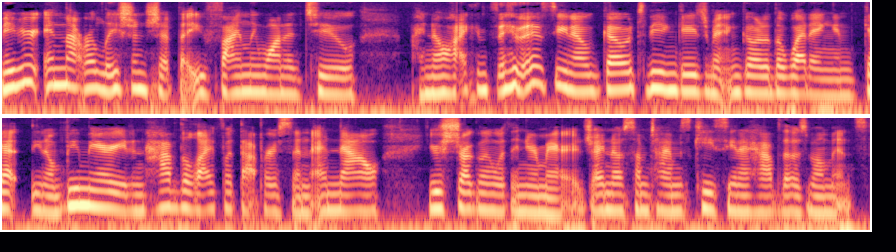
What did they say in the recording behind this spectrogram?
Maybe you're in that relationship that you finally wanted to I know I can say this, you know, go to the engagement and go to the wedding and get, you know, be married and have the life with that person. And now you're struggling within your marriage. I know sometimes Casey and I have those moments.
